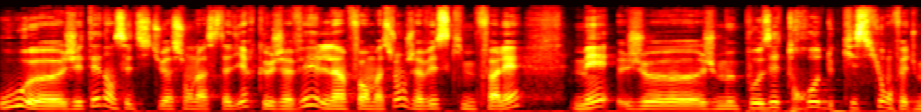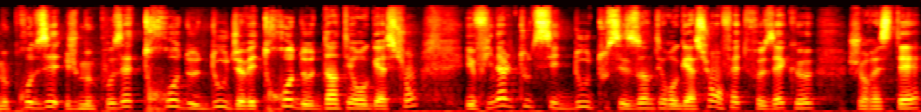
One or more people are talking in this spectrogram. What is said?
où euh, j'étais dans cette situation-là. C'est-à-dire que j'avais l'information, j'avais ce qu'il me fallait, mais je, me posais trop de questions, en fait, je me posais, trop de doutes, j'avais trop d'interrogations, et au final, toutes ces doutes, toutes ces interrogations, en fait, faisaient que je restais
